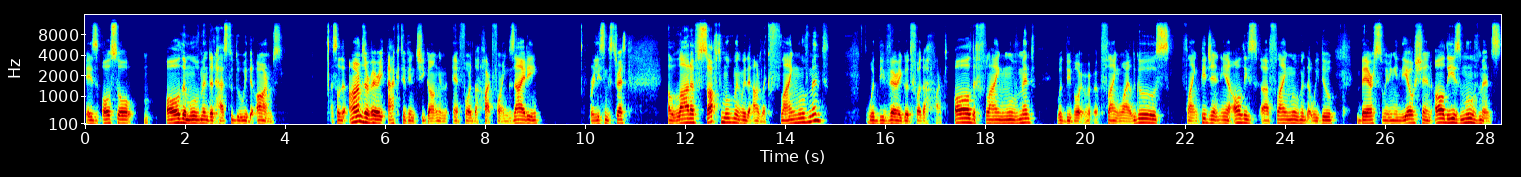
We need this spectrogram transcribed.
is also all the movement that has to do with the arms. So the arms are very active in qigong and, and, for the heart for anxiety releasing stress. A lot of soft movement with the arms like flying movement would be very good for the heart. All the flying movement would be flying wild goose flying pigeon you know all these uh, flying movement that we do bear swimming in the ocean all these movements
